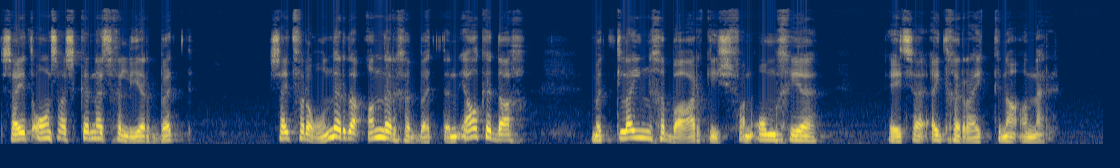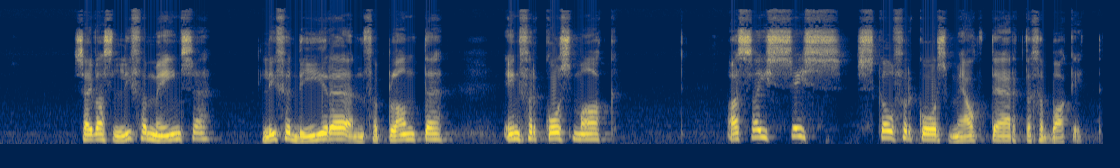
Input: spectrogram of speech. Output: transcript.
Sy het ons as kinders geleer bid. Sy het vir honderde ander gebid en elke dag met klein gebaartjies van omgee het sy uitgereik na ander. Sy was lief vir mense, lief vir diere en vir plante en vir kos maak As sy 6 skilverkors melkterte gebak het,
